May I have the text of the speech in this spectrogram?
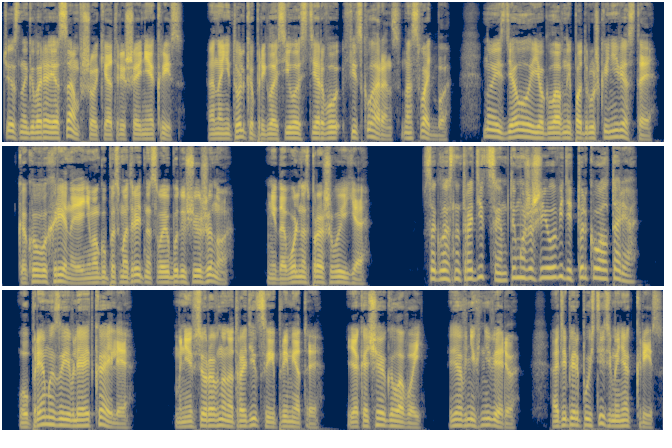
Честно говоря, я сам в шоке от решения Крис. Она не только пригласила стерву Фицкларенс на свадьбу, но и сделал ее главной подружкой невесты. Какого хрена я не могу посмотреть на свою будущую жену? Недовольно спрашиваю я. Согласно традициям, ты можешь ее увидеть только у алтаря. Упрямо заявляет Кайли. Мне все равно на традиции и приметы. Я качаю головой. Я в них не верю. А теперь пустите меня к Крис.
